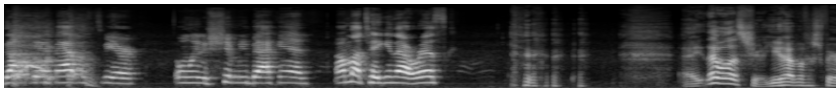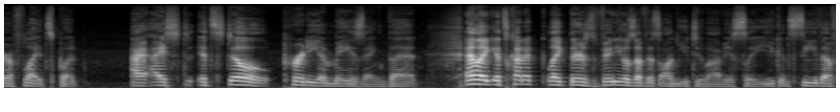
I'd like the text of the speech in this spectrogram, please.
goddamn atmosphere only to ship me back in. I'm not taking that risk. I, that- well, that's true. You have a fair of flights, but I, I st- it's still pretty amazing that, and like it's kind of like there's videos of this on YouTube. Obviously, you can see the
